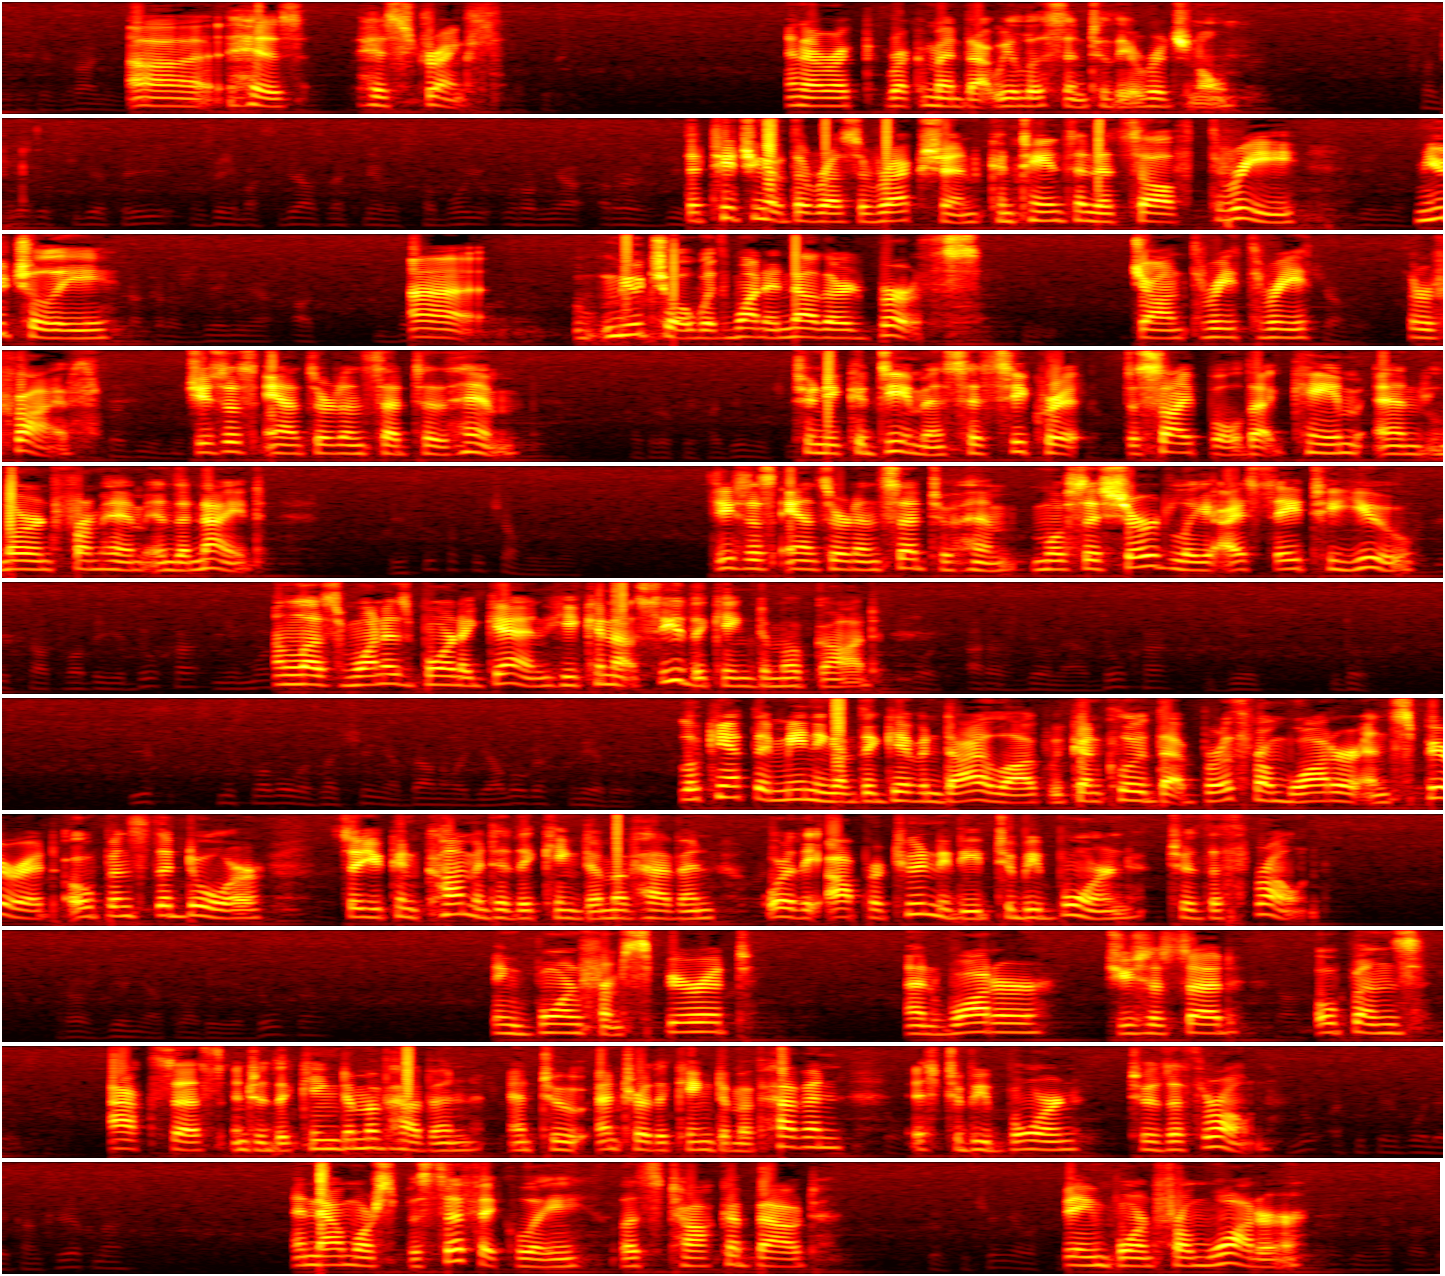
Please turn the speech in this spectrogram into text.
uh, his his strength. And I rec- recommend that we listen to the original. The teaching of the resurrection contains in itself three mutually uh, mutual with one another births. John 3 3 through 5. Jesus answered and said to him, to Nicodemus, his secret disciple that came and learned from him in the night. Jesus answered and said to him, Most assuredly I say to you, unless one is born again, he cannot see the kingdom of God. Looking at the meaning of the given dialogue, we conclude that birth from water and spirit opens the door so you can come into the kingdom of heaven or the opportunity to be born to the throne. Being born from spirit and water, Jesus said, opens access into the kingdom of heaven, and to enter the kingdom of heaven is to be born to the throne. And now, more specifically, let's talk about being born from water.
